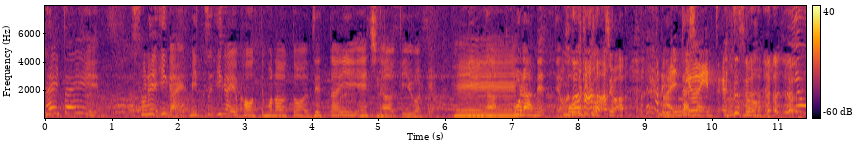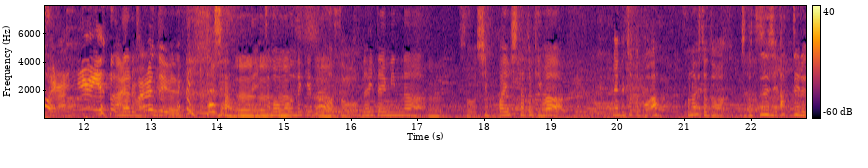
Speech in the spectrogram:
大体それ以外3つ以外を香ってもらうと絶対えー違うって言うわけ。みんなほらねって思うわけこっちは。だから言ったじゃん。I knew it. そう。なるわけ。っていう言ったじゃんっていつも思うんだけど、うんそう。大体みんな、そう失敗した時はなんかちょっとこうあこの人とちょっと通じ合ってるっ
